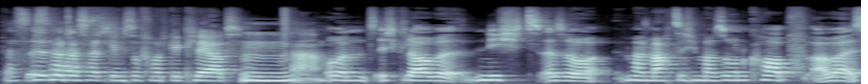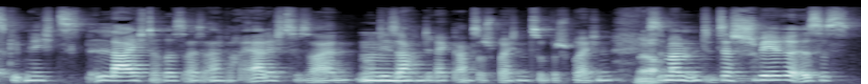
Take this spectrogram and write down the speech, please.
das ist Wird das halt gleich sofort geklärt. ja. Und ich glaube, nichts, also man macht sich immer so einen Kopf, aber es gibt nichts leichteres, als einfach ehrlich zu sein und die Sachen direkt anzusprechen, zu besprechen. Ja. Das, man, das Schwere ist es,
